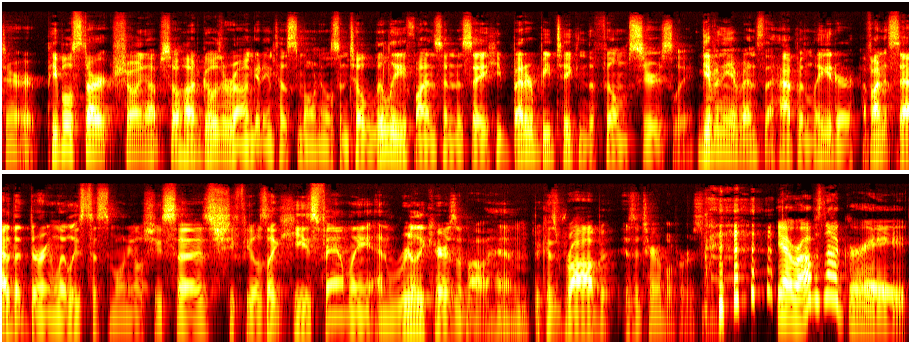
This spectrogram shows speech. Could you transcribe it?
to her. People start showing up, so HUD goes around getting testimonials until Lily finds him to say he better be taking the film seriously. Given the events that happen later, I find it sad that during Lily's testimonial, she says she feels like he's family and really cares about him because Rob is a terrible person. Yeah, Rob's not great.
